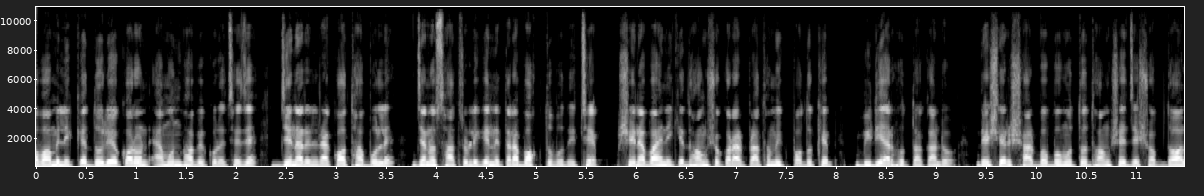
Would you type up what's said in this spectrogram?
আওয়ামী লীগকে দলীয়করণ এমনভাবে করেছে যে, জেনারেলরা কথা বলে যেন ছাত্রলীগের নেতারা বক্তব্য দিচ্ছে। সেনাবাহিনীকে ধ্বংস করার প্রাথমিক পদক্ষেপ বিডিআর হত্যাকাণ্ড। দেশের সার্বভৌমত্ব ধ্বংসে যেসব দল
